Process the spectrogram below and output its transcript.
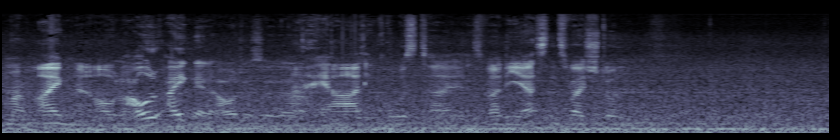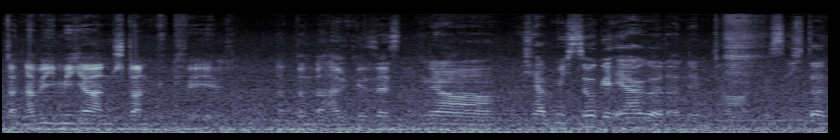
In meinem eigenen Auto. Im Au eigenen Auto sogar. Naja, den Großteil. Das war die ersten zwei Stunden. Dann habe ich mich ja an den Stand gequält. Hab dann da halt gesessen. Ja, ich habe mich so geärgert an dem Tag, dass ich dann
